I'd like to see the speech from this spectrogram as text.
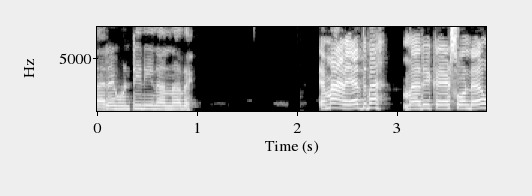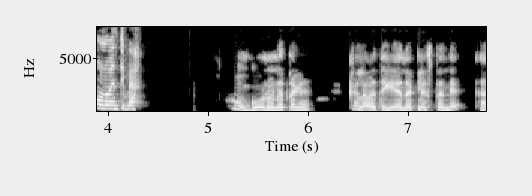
ದಾರೆ ಹೊಂಟೀನಿ ನಾನು ಅನ್ನೋದೆ ಏಮ್ಮ ಎದ್ ಬಾ. ಮಾರಿ ಕಾಯಿಸ್ಕೊಂಡೆ ಉಣ್ವಂತಿ ಬಾ. ಹೋಗೋಣ ತಗ. ಕಲಾವತಿಗೆ ನೆಕ್ಲೆಸ್ ತಂದೆ. ಆ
